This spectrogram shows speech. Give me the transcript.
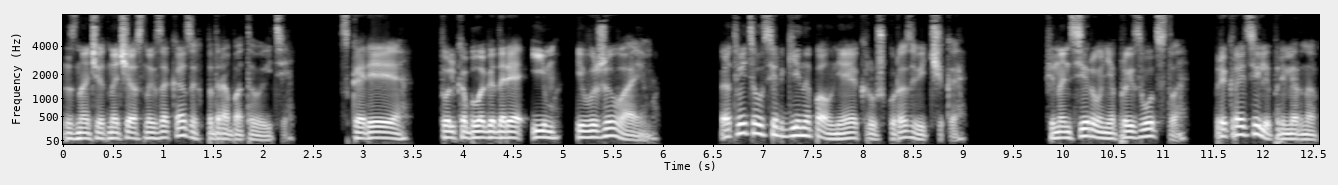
Значит, на частных заказах подрабатываете? Скорее, только благодаря им и выживаем. Ответил Сергей, наполняя кружку разведчика. Финансирование производства прекратили примерно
